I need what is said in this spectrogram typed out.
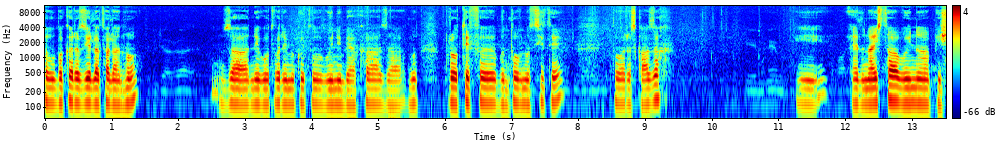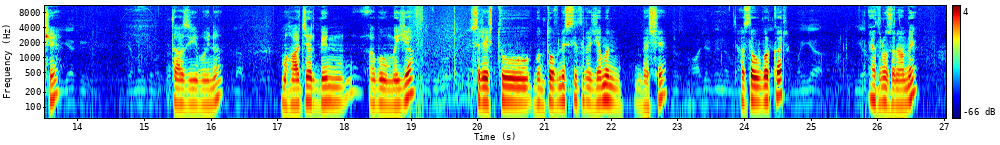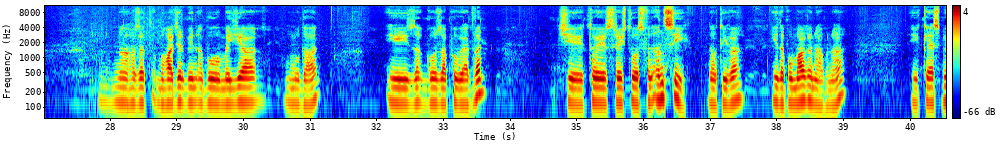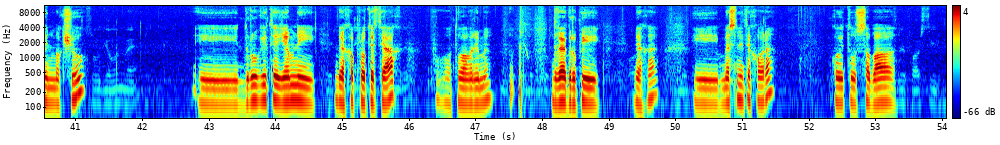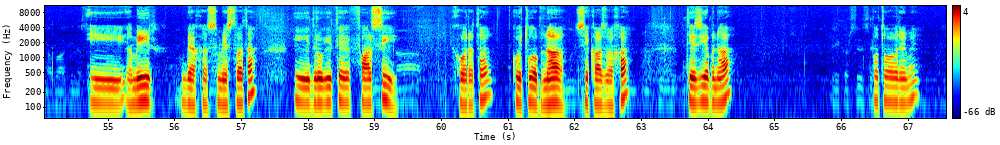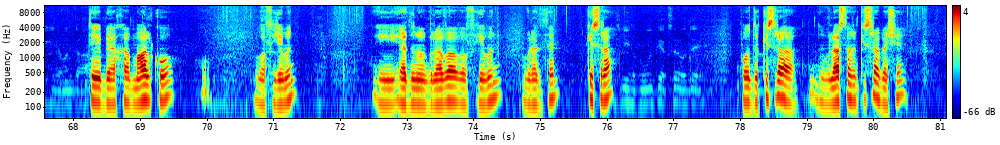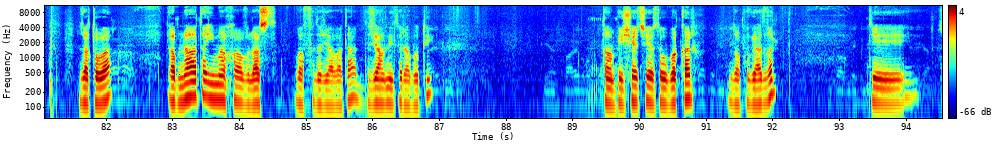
Абу Бакър рази Аллах таала анху за неговото време, които войни бяха за против бунтовностите. Това разказах. И 11-та война пише тази война Мухаджар бин Абу Майя срещу бунтовниците на Йемен беше. Хазрат Абу Бакър едно знаме на Хазрат Мухаджир бин Абу Умайя Мудар и го заповядвал, че той е срещу Асфад да отива и да помага на Абна и Кес бин Макшу и другите ямни бяха против тях по това време. Две групи бяха и местните хора, които Саба и Амир бяха семействата и другите фарси хората, които абна се казваха. Тези абна по това време те бяха малко в Йемен и една глава в Йемен, владетел Кисра. Под Кисра, властта на Кисра беше. Затова абната имаха власт в държавата, държавните работи. Там пише, че Абу Бакър заповядвал, че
